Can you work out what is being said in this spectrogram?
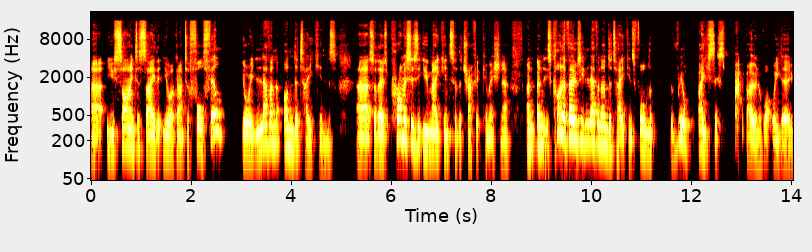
uh, you sign to say that you are going to fulfil your 11 undertakings. Uh, so those promises that you make into the traffic commissioner and, and it's kind of those 11 undertakings form the the real basis, backbone of what we do.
